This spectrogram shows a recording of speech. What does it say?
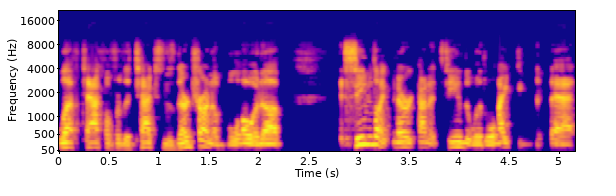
Left tackle for the Texans. They're trying to blow it up. It seems like they're kind of team that would like to get that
